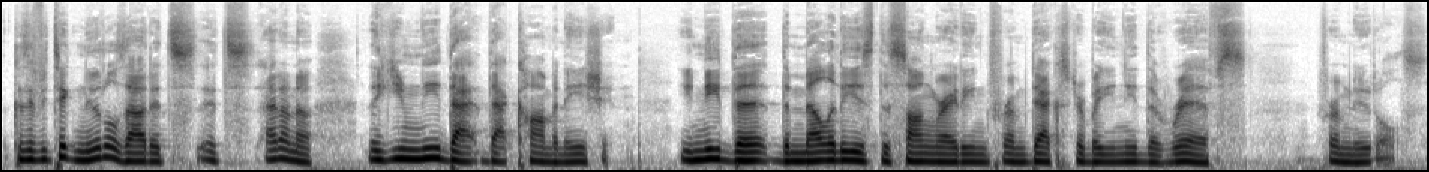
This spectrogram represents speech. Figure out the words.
Because if you take Noodles out, it's it's I don't know, like you need that that combination. You need the the melodies, the songwriting from Dexter, but you need the riffs from Noodles.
